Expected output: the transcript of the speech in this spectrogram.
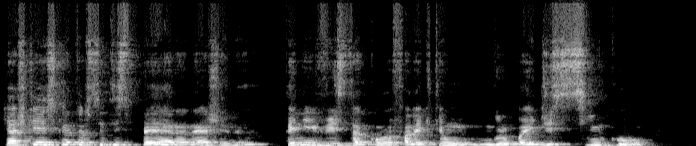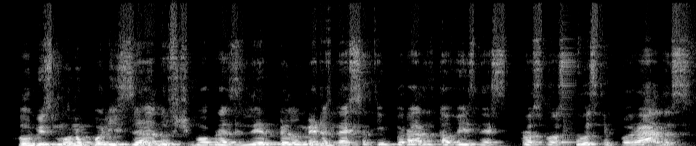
que acho que é isso que a torcida espera, né? Tendo em vista, como eu falei, que tem um, um grupo aí de cinco clubes monopolizando o futebol brasileiro, pelo menos nessa temporada, talvez nessas próximas duas temporadas,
